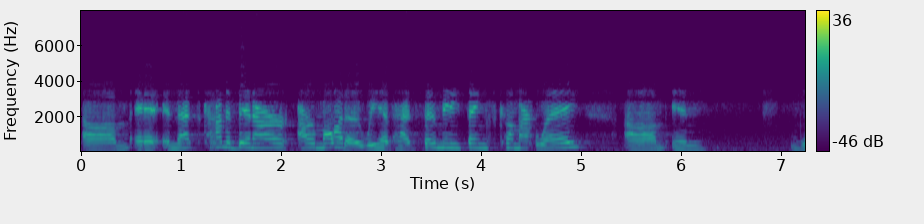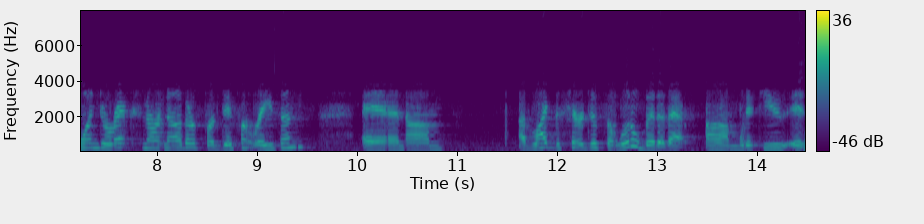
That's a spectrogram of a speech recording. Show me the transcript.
Um, and, and, that's kind of been our, our motto. We have had so many things come our way um, in one direction or another for different reasons. And um, I'd like to share just a little bit of that um, with you. It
